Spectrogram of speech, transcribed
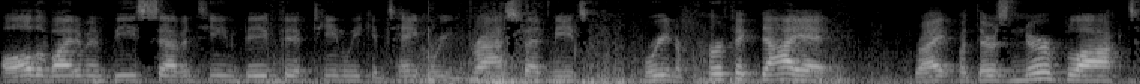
all the vitamin B17, B15 we can take. We're eating grass fed meats. We're eating a perfect diet, right? But there's nerve blocked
